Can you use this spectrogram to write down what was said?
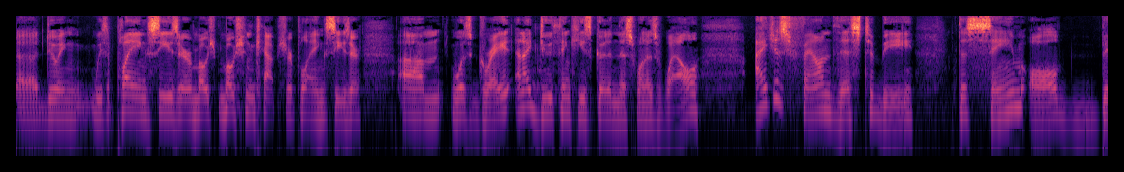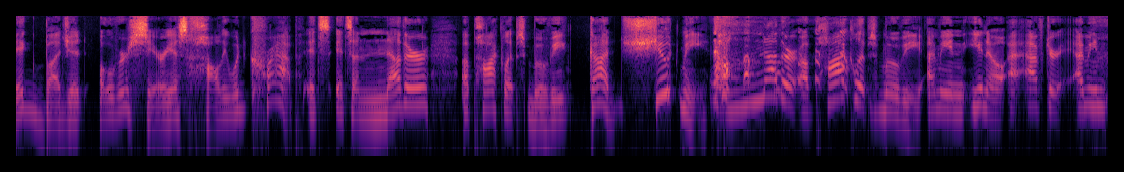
uh, doing we playing Caesar, motion, motion capture playing Caesar um, was great and I do think he's good in this one as well. I just found this to be the same old big budget, over serious Hollywood crap. It's it's another apocalypse movie. God, shoot me! Another apocalypse movie. I mean, you know, after I mean,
